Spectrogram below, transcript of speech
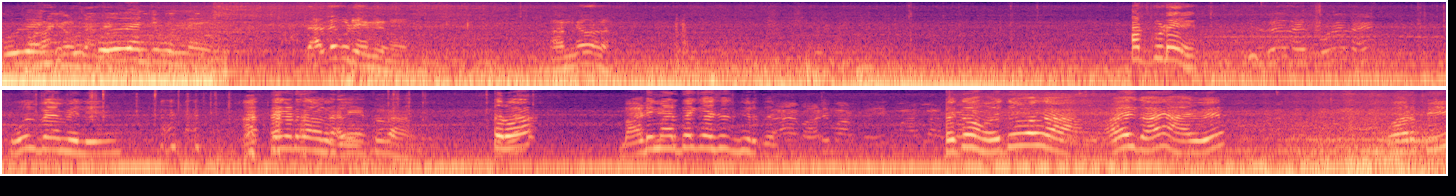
गुरुजांची पुण्य आहे चालते कुठे गेले मग? आमगावला पुढे फुल फॅमिली आत्याकडे जाऊन. तुझा सर्व? गाडी मारताय की असंच फिरतोय? होतो होतो बघा. आहे काय हायवे वरती?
